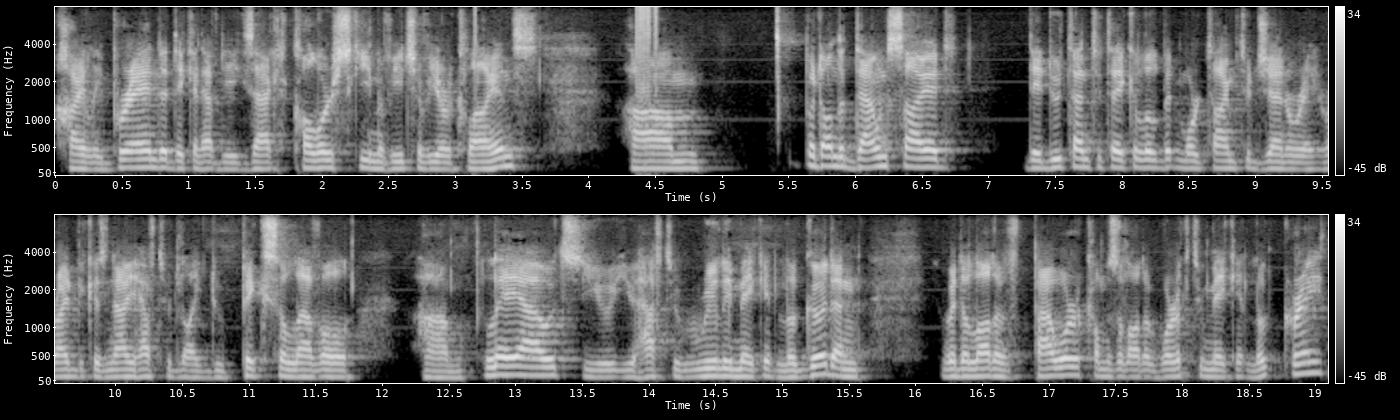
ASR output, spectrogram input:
highly branded. They can have the exact color scheme of each of your clients. Um, but on the downside, they do tend to take a little bit more time to generate, right? Because now you have to like do pixel level um, layouts. You you have to really make it look good, and with a lot of power comes a lot of work to make it look great.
